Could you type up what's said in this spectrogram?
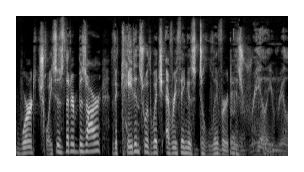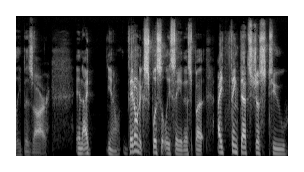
word choices that are bizarre. The cadence with which everything is delivered is mm-hmm. really, mm-hmm. really bizarre. And I, you know, they don't explicitly say this, but I think that's just to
